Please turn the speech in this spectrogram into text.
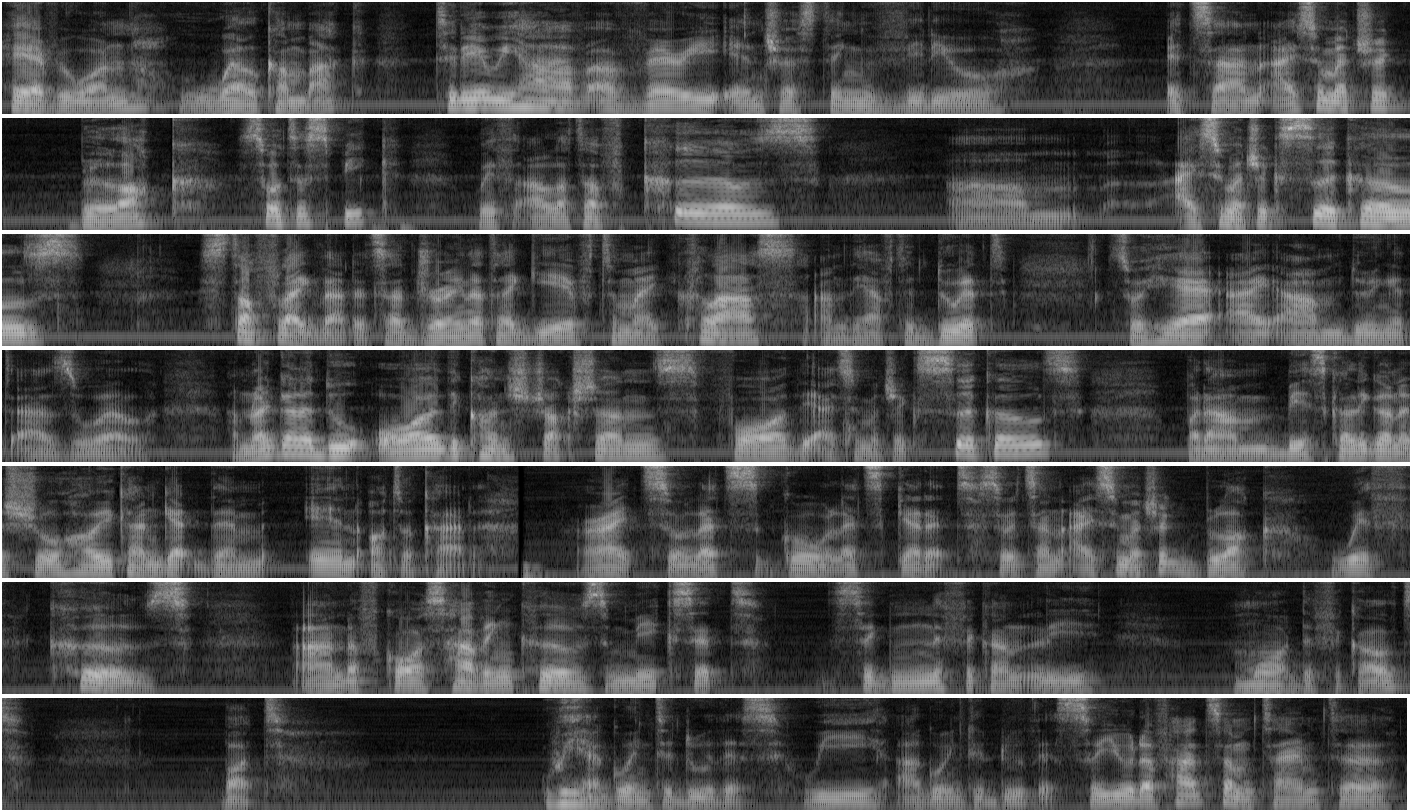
Hey everyone, welcome back. Today we have a very interesting video. It's an isometric block, so to speak, with a lot of curves, um, isometric circles, stuff like that. It's a drawing that I gave to my class and they have to do it. So here I am doing it as well. I'm not going to do all the constructions for the isometric circles, but I'm basically to show how you can get them in AutoCAD. Alright, so let's go, let's get it. So it's an isometric block with curves. And of course, having curves makes it significantly more difficult. But we are going to do this. We are going to do this. So you would have had some time to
